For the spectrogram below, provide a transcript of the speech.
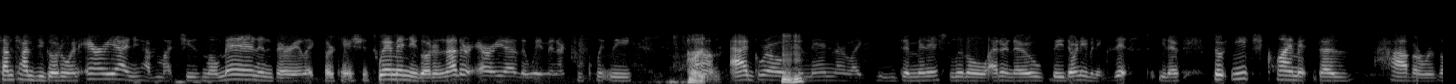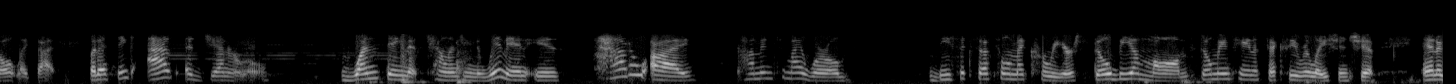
sometimes you go to an area and you have machismo men and very like flirtatious women. You go to another area, the women are completely right. um, aggro. Mm-hmm. The men are like diminished little. I don't know. They don't even exist. You know. So each climate does have a result like that. But I think as a general, one thing that's challenging to women is how do I come into my world be successful in my career, still be a mom, still maintain a sexy relationship, and a,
